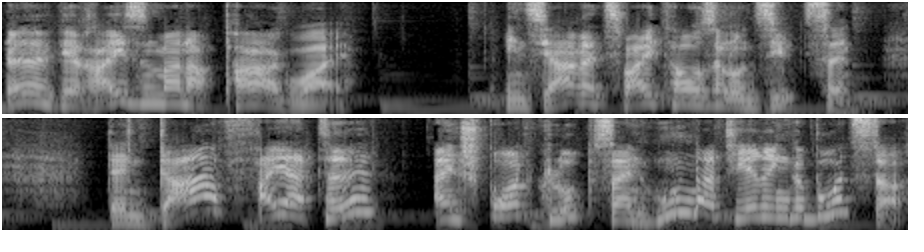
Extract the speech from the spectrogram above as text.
Äh, wir reisen mal nach Paraguay. Ins Jahre 2017. Denn da feierte ein Sportclub seinen 100-jährigen Geburtstag.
